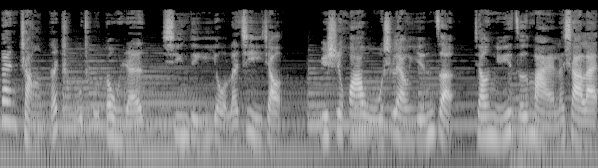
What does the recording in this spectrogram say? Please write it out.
但长得楚楚动人，心里有了计较，于是花五十两银子将女子买了下来，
